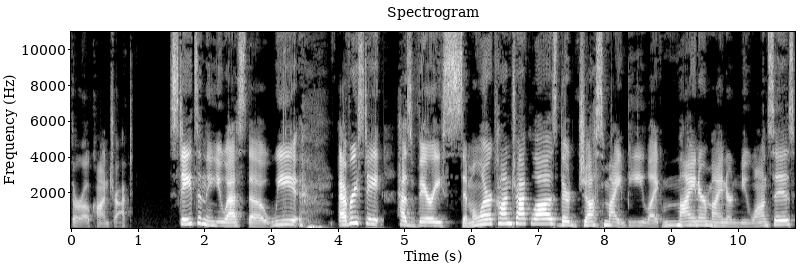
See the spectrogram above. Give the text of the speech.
thorough contract. States in the US, though, we every state has very similar contract laws. There just might be like minor, minor nuances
